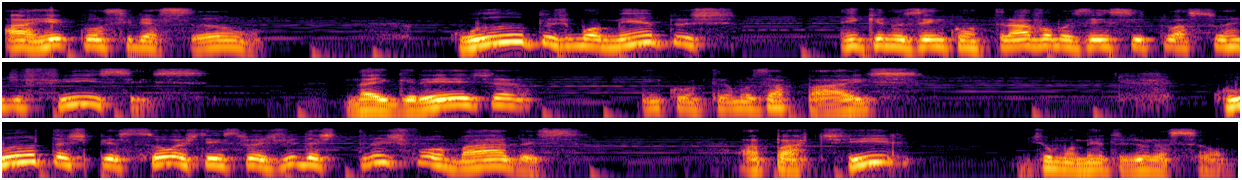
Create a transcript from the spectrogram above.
a reconciliação. Quantos momentos em que nos encontrávamos em situações difíceis. Na igreja, encontramos a paz. Quantas pessoas têm suas vidas transformadas a partir de um momento de oração?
